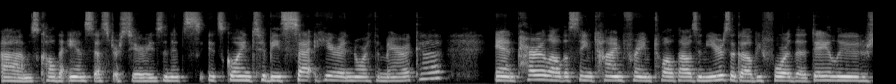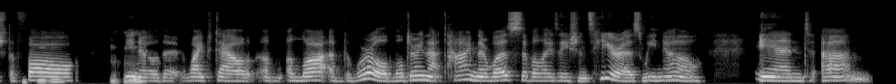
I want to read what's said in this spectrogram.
um, is called the Ancestor series, and it's it's going to be set here in North America and parallel the same time frame 12,000 years ago before the deluge, the fall you Mhm. know, that wiped out a, a lot of the world. Well, during that time, there was civilizations here, as we know, and um,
